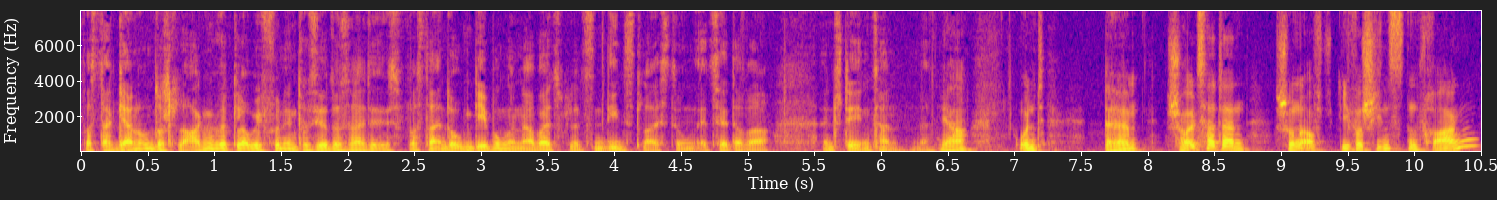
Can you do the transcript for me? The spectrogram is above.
was da gerne unterschlagen wird, glaube ich, von interessierter Seite ist, was da in der Umgebung an Arbeitsplätzen, Dienstleistungen etc. entstehen kann. Ne? Ja, und ähm, Scholz hat dann schon auf die verschiedensten Fragen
